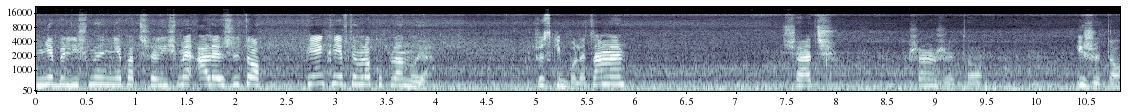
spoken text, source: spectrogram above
nie byliśmy, nie patrzyliśmy, ale żyto pięknie w tym roku planuje. Wszystkim polecamy siać przężyto i żyto.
